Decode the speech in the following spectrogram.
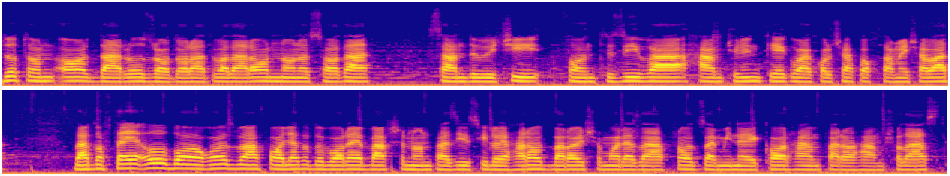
دو تن آرد در روز را دارد و در آن نان ساده ساندویچی فانتزی و همچنین کیک و کلچه پخته می شود و گفته او با آغاز و فعالیت دوباره بخش نانپزی سیلوی هرات برای شماری از افراد زمینه کار هم فراهم شده است.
